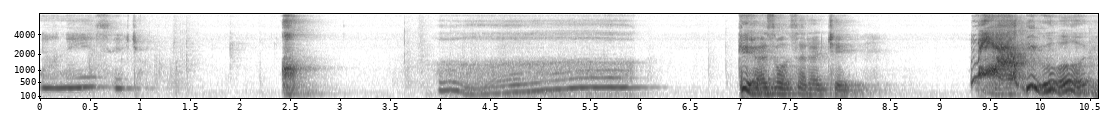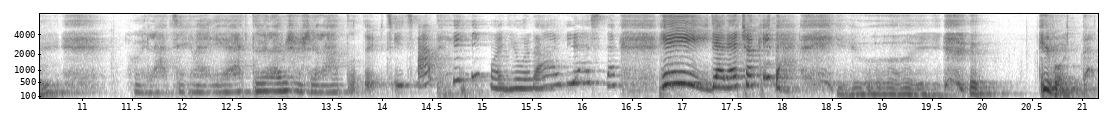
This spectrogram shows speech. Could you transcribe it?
Na nézzük csak. Kihez van szerencsém? Jaj! Úgy látszik, megijedt tőlem, sose látott egy cicát. Vagy jól ráijesztek. Hé, gyere csak ide! Jaj! Ki vagy te?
